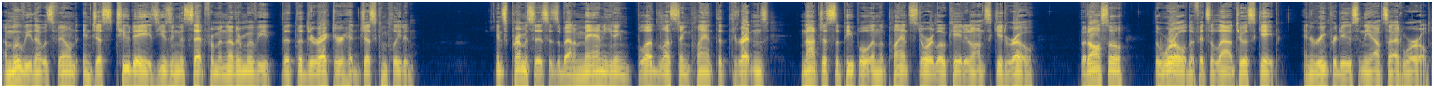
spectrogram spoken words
A movie that was filmed in just two days using the set from another movie that the director had just completed. Its premises is about a man eating, blood lusting plant that threatens not just the people in the plant store located on Skid Row, but also the world if it's allowed to escape and reproduce in the outside world.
